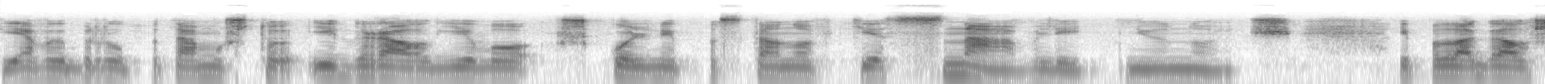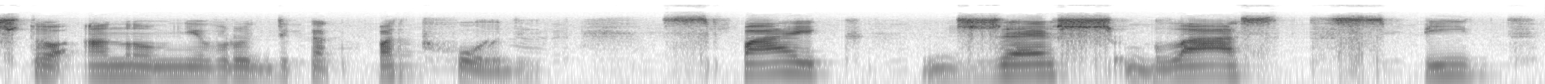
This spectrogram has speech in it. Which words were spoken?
я выбрал, потому что играл его в школьной постановке «Сна» в летнюю ночь и полагал, что оно мне вроде как подходит. Спайк, Джеш, Бласт, Спид,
